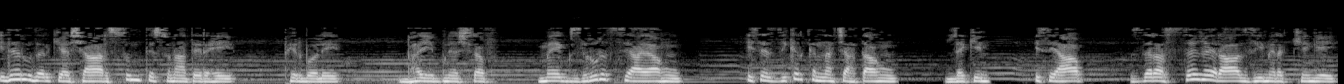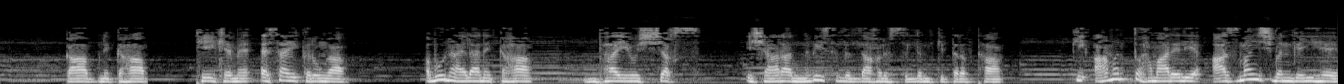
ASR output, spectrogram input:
ادھر ادھر کے اشار سنتے سناتے رہے۔ پھر بولے، بھائی ابن اشرف، میں ایک ضرورت سے آیا ہوں، اسے ذکر کرنا چاہتا ہوں، لیکن اسے آپ ذرا سغ راز ہی میں رکھیں گے۔ کاب نے کہا، ٹھیک ہے، میں ایسا ہی کروں گا۔ ابو نائلہ نے کہا، بھائی اس شخص اشارہ نبی صلی اللہ علیہ وسلم کی طرف تھا کہ آمد تو ہمارے لیے آزمائش بن گئی ہے،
